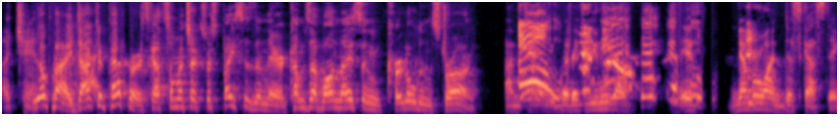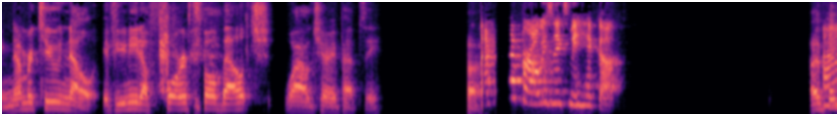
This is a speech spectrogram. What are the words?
a champ. Go buy Dr. Pepper. It's got so much extra spices in there. It comes up all nice and curdled and strong. I'm telling you. But if you need a, if number one, disgusting. Number two, no. If you need a forceful belch, Wild Cherry Pepsi. Dr. Pepper always makes me hiccup. I think Huh?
